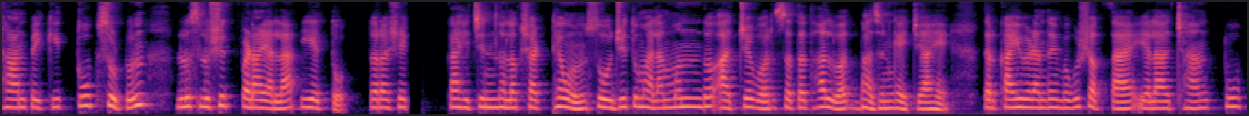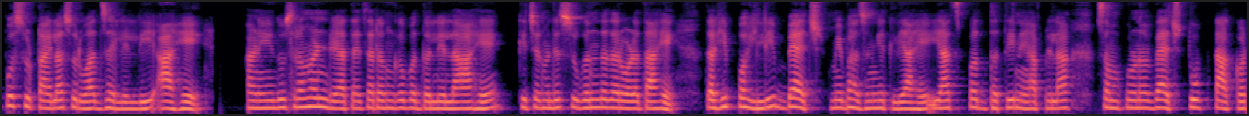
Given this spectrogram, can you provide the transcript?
छानपैकी तूप सुटून लुसलुशीतपणा याला येतो. तर असे काही चिन्ह लक्षात ठेवून सोजी तुम्हाला मंद आचेवर सतत हलवत भाजून घ्यायची आहे. तर काही वेळानं तुम्ही बघू शकता याला छान तूप सुटायला सुरुवात झालेली आहे. आणि दुसरं म्हणजे आता याचा रंग बदललेला आहे. किचनमध्ये सुगंध दरवळत आहे. तर ही पहिली बॅच मी भाजून घेतली आहे. याच पद्धतीने आपल्याला संपूर्ण बॅच तूप टाकत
